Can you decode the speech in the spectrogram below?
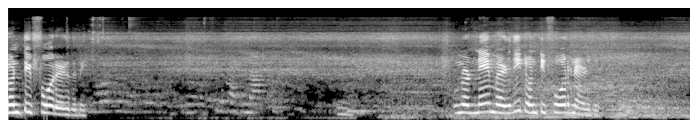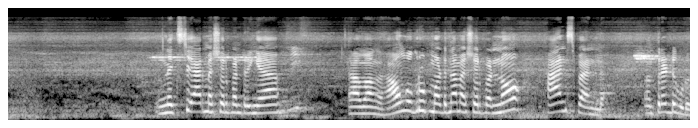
ம் டுவெண்ட்டி ஃபோர் எழுதுனி உன்னோட நேம் எழுதி டுவெண்ட்டி ஃபோர்னு எழுது. நெக்ஸ்ட் யார் மெஷர் பண்ணுறீங்க ஆ வாங்க. அவங்க குரூப் மட்டும்தான் மெஷர் பண்ணணும் ஹேண்ட் ஸ்பேனில் த்ரெட்டு கொடு.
